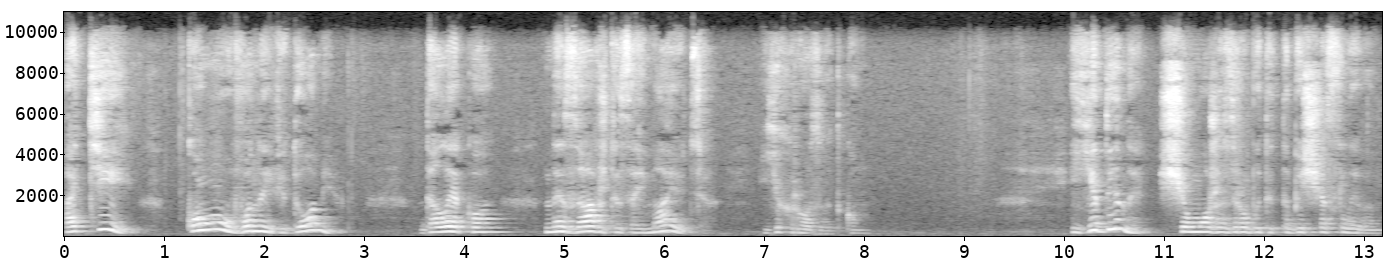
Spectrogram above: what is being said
А ті, кому вони відомі, далеко не завжди займаються їх розвитком. Єдине, що може зробити тебе щасливим,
